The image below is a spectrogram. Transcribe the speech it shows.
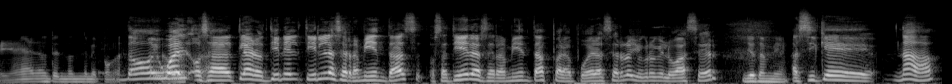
ya No te, no te me pongas. No, igual, o sea, claro, tiene, tiene las herramientas, o sea, tiene las herramientas para poder hacerlo, yo creo que lo va a hacer. Yo también. Así que, nada,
